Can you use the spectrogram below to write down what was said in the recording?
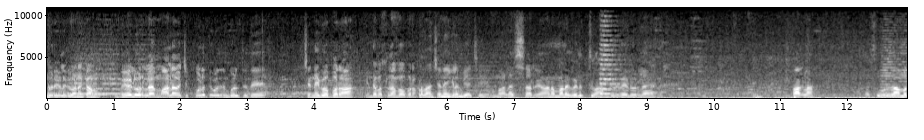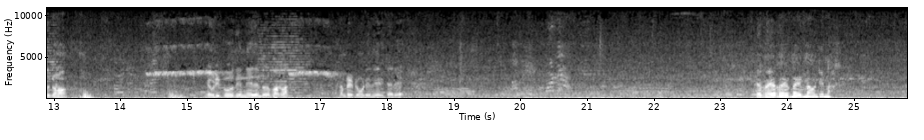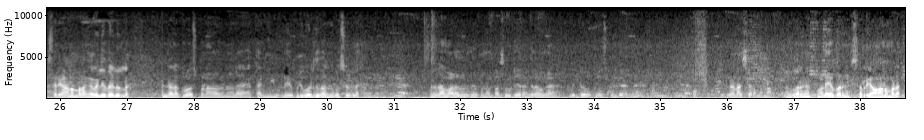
நண்பர்களுக்கு வணக்கம். வேலூரில் மழை வச்சு கொளுத்து கொளுத்துன்னு கொளுத்துது. சென்னை போக போகிறோம் இந்த பஸ்ஸில் தான் போக போகிறோம் அவ்வளோதான் சென்னை கிளம்பியாச்சு. மழை சரியான மழை வெளுத்து வாங்குது வேலூரில். பார்க்கலாம். பஸ் விழுகாமல் இருக்கணும். எப்படி போகுது என்ன ஏதுன்றதை பார்க்கலாம். கண்டக்டர் ஓடி வந்து ஏறிட்டாரு. ஏறினா ஏறினா ஏறினா ஏறினா வண்டி என்ன சரியான மழைங்க வெளியே வேலூரில். என்னடா க்ளோஸ் பண்ணாததுனால தண்ணி உள்ளே எப்படி ஓடுது பாருங்க பஸ்ஸுக்குள்ள அதுதான் மழை வருது அப்படின்னா பஸ்ஸை விட்டு இறங்குறவங்க விண்டோவை க்ளோஸ் பண்ணிட்டு இறங்கணும் இல்லைன்னா சிரமம் தான். பாருங்கள் பாருங்க மழையை பாருங்கள் சரியான மழை.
